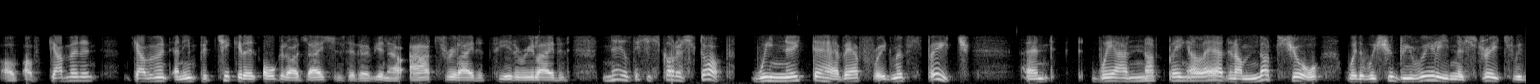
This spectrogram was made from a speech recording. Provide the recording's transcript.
of, of government, government, and in particular organisations that are, you know, arts related, theatre related. Neil, this has got to stop. We need to have our freedom of speech. And we are not being allowed, and I'm not sure whether we should be really in the streets with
